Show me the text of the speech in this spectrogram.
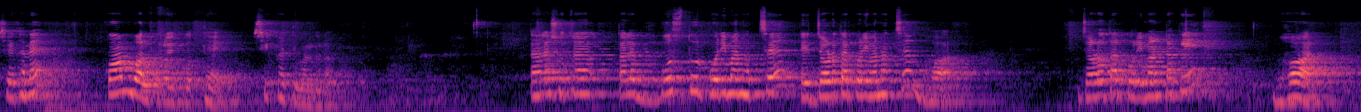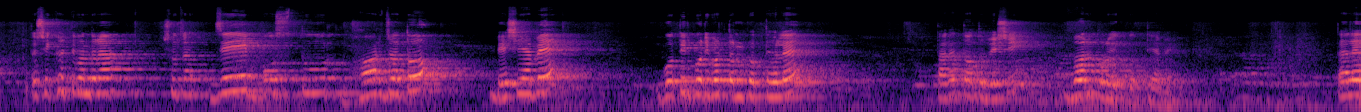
সেখানে কম বল প্রয়োগ করতে হয়, শিক্ষার্থী বন্ধুরা। তাহলে সুতরাং, তাহলে বস্তুর পরিমাণ হচ্ছে, এই জড়তার পরিমাণ হচ্ছে ভর। জড়তার পরিমাণটা কি? ভর। তো শিক্ষার্থী বন্ধুরা, সুতরাং যে বস্তুর ভর যত, বেশি হবে, গতির পরিবর্তন করতে হলে তাদের তত বেশি বল প্রয়োগ করতে হবে। তাহলে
